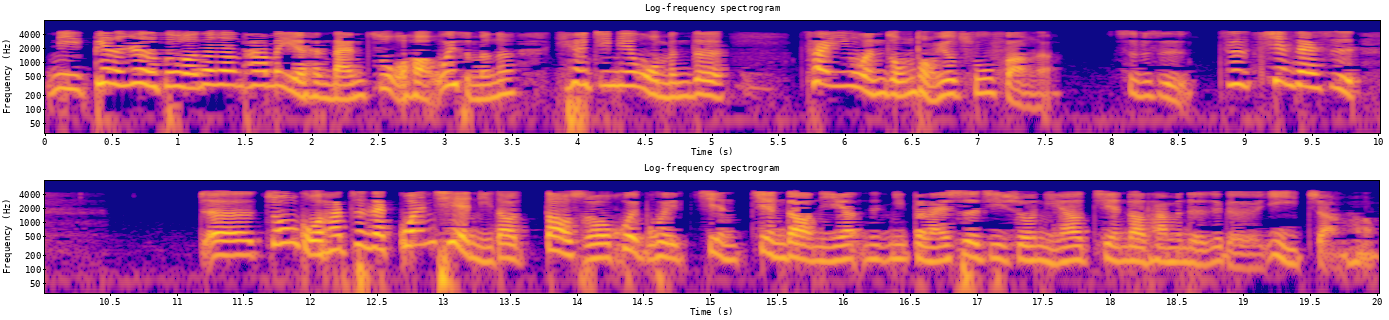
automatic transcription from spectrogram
你变成热搜了，那让他们也很难做哈。为什么呢？因为今天我们的蔡英文总统又出访了，是不是？这现在是呃，中国他正在关切你到到时候会不会见见到你要你本来设计说你要见到他们的这个议长哈，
